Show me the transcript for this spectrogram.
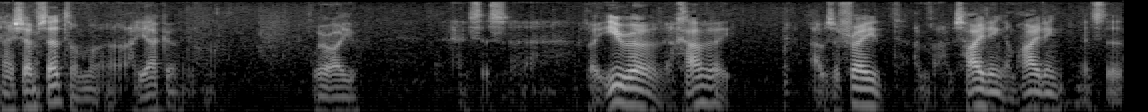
and Hashem said to him, uh, "Ayaka, where are you?" And he says, uh, "Vayira I was afraid. I'm, i was hiding. I'm hiding. It's the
